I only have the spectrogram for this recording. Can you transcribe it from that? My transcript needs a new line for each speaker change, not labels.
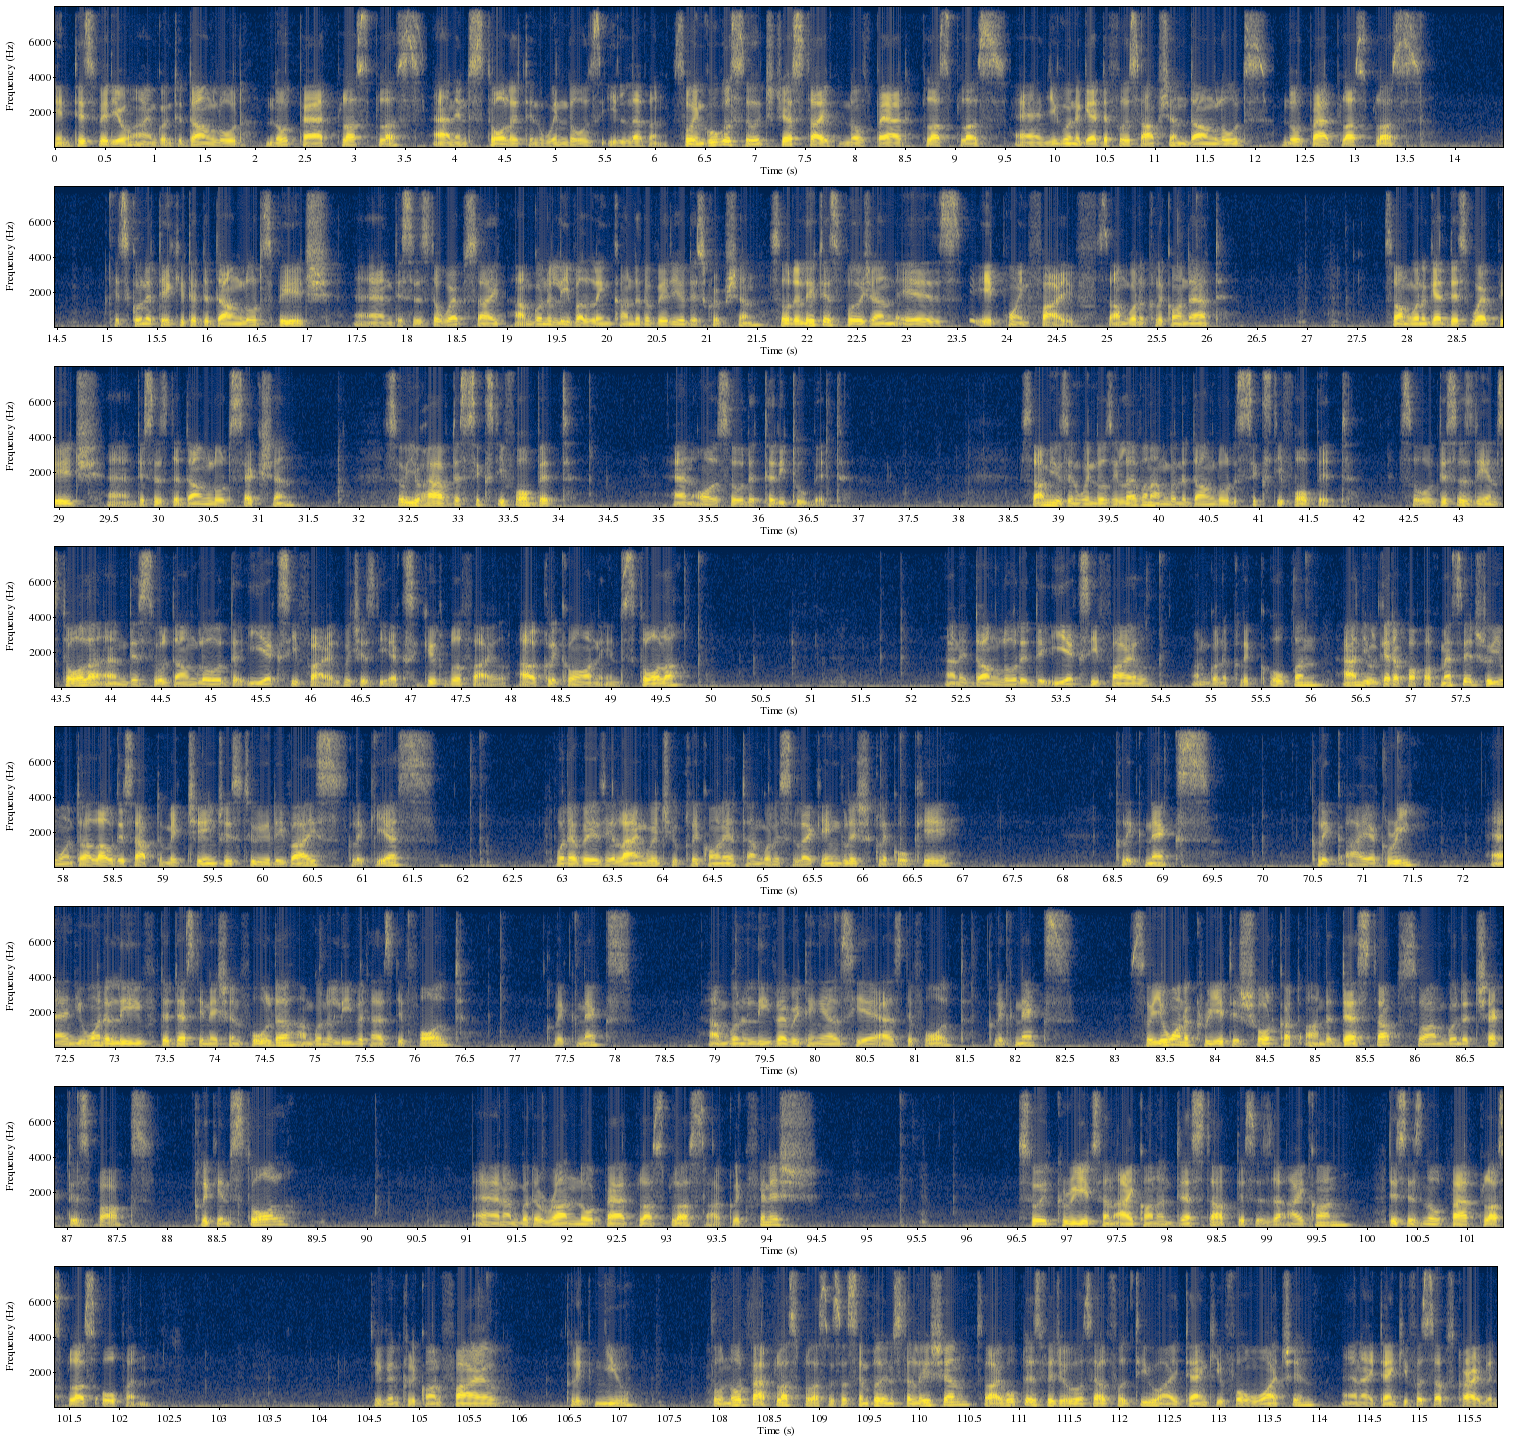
In this video, I'm going to download Notepad++ and install it in Windows 11. So in Google search, just type Notepad++ and you're going to get the first option, Downloads, Notepad++. It's going to take you to the downloads page and this is the website. I'm going to leave a link under the video description. So the latest version is 8.5. So I'm going to click on that so I'm going to get this web page and this is the download section. So you have the 64-bit and also the 32-bit. So I'm using Windows 11. I'm going to download the 64-bit. So this is the installer and this will download the exe file, which is the executable file. I'll click on installer and it downloaded the exe file I'm going to click open and you'll get a pop-up message. Do you want to allow this app to make changes to your device? Click yes. Whatever is your language, you click on it. I'm going to select English, click OK. Click next. Click I agree. And you want to leave the destination folder. I'm going to leave it as default. Click next. I'm going to leave everything else here as default. Click next so you want to create a shortcut on the desktop. So I'm going to check this box, click install, and I'm going to run Notepad++. I'll click finish. So it creates an icon on desktop. This is the icon. This is Notepad++ open. So you can click on file, click new, so Notepad++ is a simple installation. So I hope this video was helpful to you. I thank you for watching and I thank you for subscribing.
